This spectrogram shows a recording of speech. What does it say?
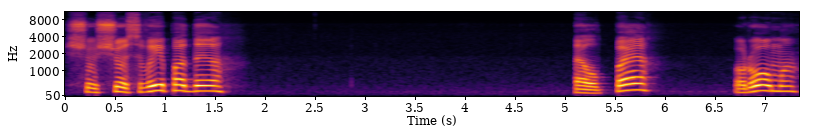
що щось випаде. ЛП, Рома.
